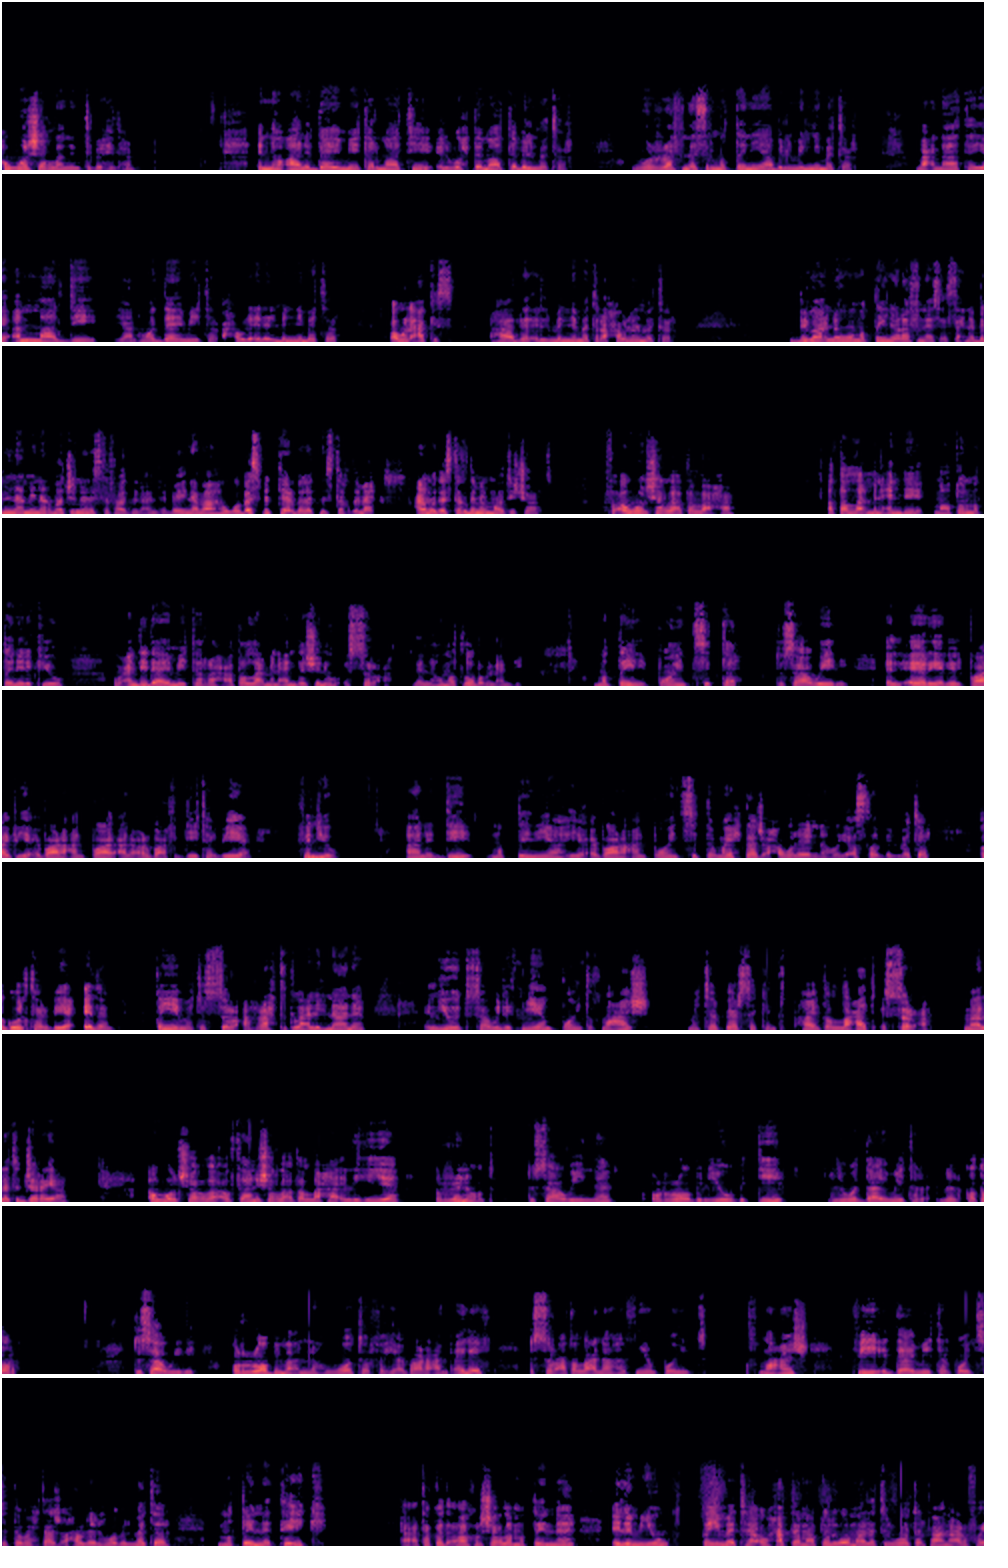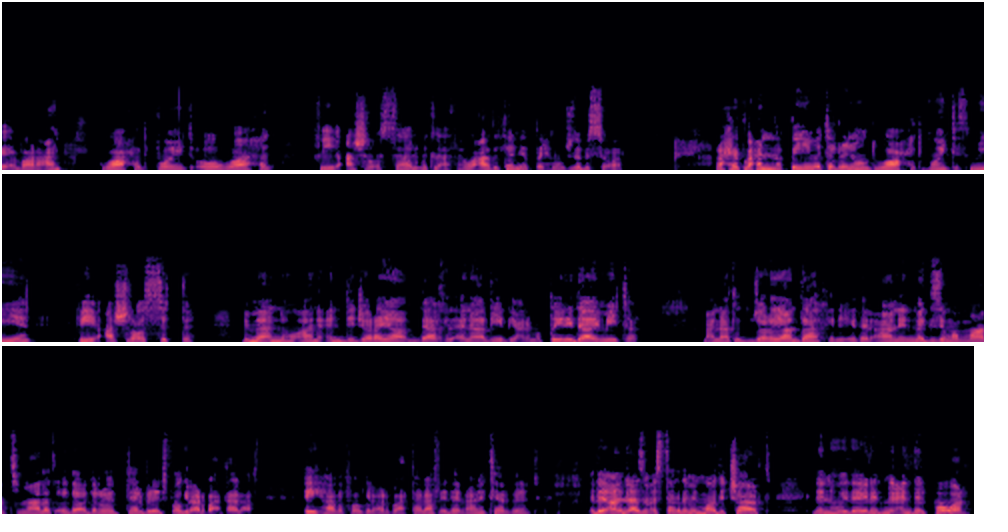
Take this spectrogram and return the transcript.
أول شغلة ننتبه لها إنه أنا ال diameter مالتي الوحدة مالته بالمتر. وال roughness المطينية بالمليمتر. معناته يا أما D يعني هو ال diameter أحوله إلى المليمتر أو العكس هذا المليمتر أحوله المتر بما أنه هو مطيني roughness هسه إحنا بال laminar ما كنا نستفاد من عنده بينما هو بس بال turbulent نستخدمه على مود أستخدم ال Moody chart. فأول شغلة أطلعها أطلع من عندي ما طول مطيني ال Q وعندي diameter راح أطلع من عنده شنو؟ السرعة لأنه هو مطلوبة من عندي. مطيني point ستة تساوي لي ال area لل pipe هي عبارة عن pi على أربعة في ال D تربيع في ال U أنا ال D مطيني إياه هي عبارة عن point ستة. ما يحتاج أحولها لأنه هي أصلا بالمتر. أقول تربيع. إذا قيمة السرعة راح تطلع لي هنا ال U تساوي لي اثنين point متر per second هاي طلعت السرعة مالت الجريان. أول شغلة أو ثاني شغلة أطلعها اللي هي ال Reynold تساوي لنا ال rho بال U بال D اللي هو ال diameter للقطر تساوي لي ال rho بما أنه water فهي عبارة عن ألف السرعة طلعناها اثنين point اثناعش في ال diameter point ستة ويحتاج أحول لأنه هو بالمتر. مطينا التيك أعتقد آخر شغلة مطينا ال mu قيمتها أو حتى ما طول هو مالت ال water فأنا أعرفها هي عبارة عن واحد point أو واحد في عشرة أس سالب ثلاثة هو عادة يطيها موجودة بالسؤال. راح يطلع لنا قيمة ال Reynold واحد point اثنين في عشرة أس ستة. بما أنه أنا عندي جريان داخل أنابيب يعني مطيني diameter معناته جريان داخلي. إذا أنا ال maximum مالتي مالت إذا درجة turbulent فوق الأربعة آلاف. أي هذا فوق الأربعة آلاف. إذا أنا turbulent إذا أنا لازم أستخدم ال Moody chart لأنه إذا يريد من عندي ال power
